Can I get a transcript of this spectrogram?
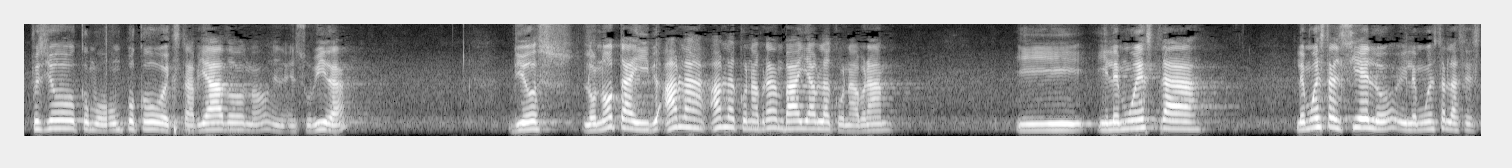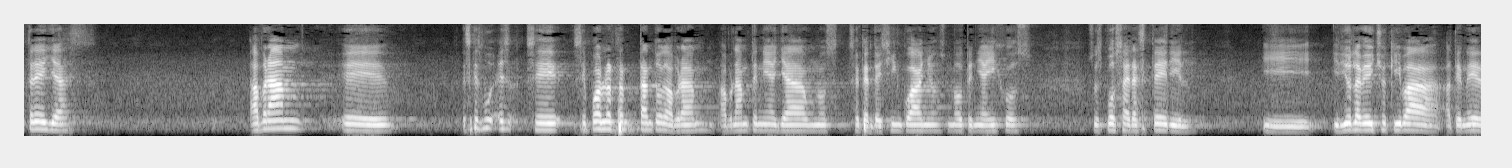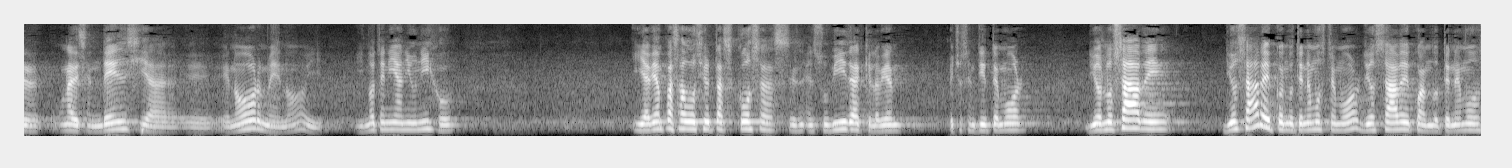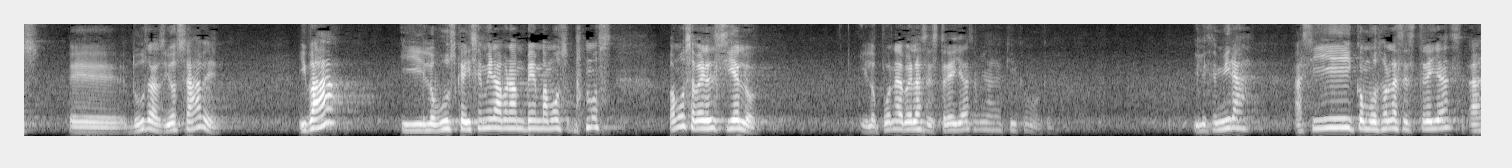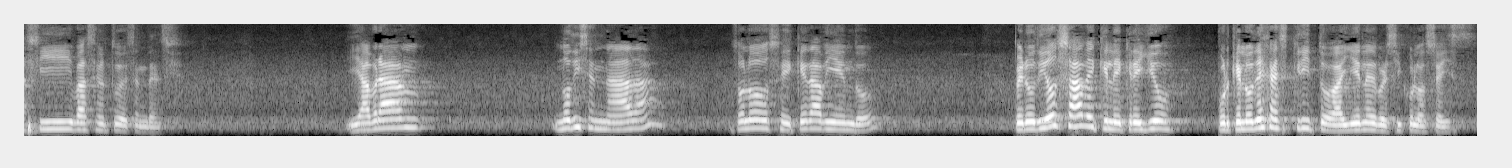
pues yo como un poco extraviado ¿no? en, su vida, Dios lo nota y habla, habla con Abraham, va y habla con Abraham y, le, muestra, le muestra el cielo y le muestra las estrellas. Abraham, eh, es que se, puede hablar tanto de Abraham. Abraham tenía ya unos 75 años, no tenía hijos, su esposa era estéril y, Dios le había dicho que iba a tener una descendencia eh, enorme, ¿no? Y, no tenía ni un hijo. Y habían pasado ciertas cosas en, su vida que le habían hecho sentir temor. Dios lo sabe, Dios sabe cuando tenemos temor, Dios sabe cuando tenemos eh, dudas, Dios sabe. Y va y lo busca y dice, mira Abraham, ven, vamos, vamos, vamos a ver el cielo. Y lo pone a ver las estrellas, mira aquí como que. Y le dice, mira, Así como son las estrellas, así va a ser tu descendencia. Y Abraham no dice nada, solo se queda viendo, pero Dios sabe que le creyó, porque lo deja escrito ahí en el versículo 6.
